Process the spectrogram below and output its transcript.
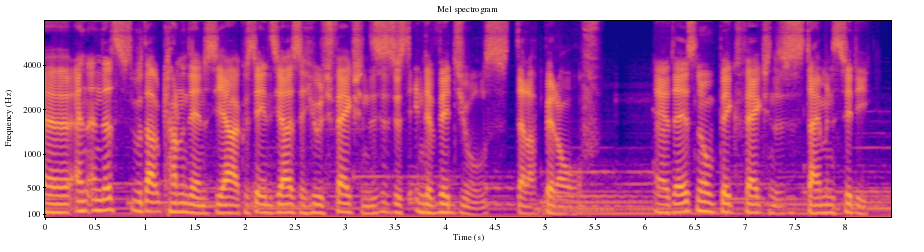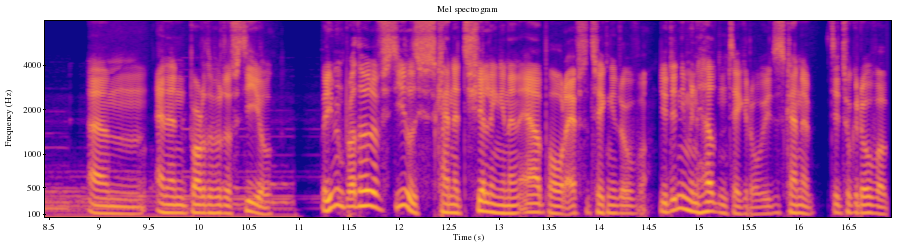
Uh, and, and that's without counting the NCR, because the NCR is a huge faction. This is just individuals that are bit off. Uh, there is no big faction, this is Diamond City. Um, and then Brotherhood of Steel. But even Brotherhood of Steel is just kind of chilling in an airport after taking it over. You didn't even help them take it over, you just kind of, they took it over.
